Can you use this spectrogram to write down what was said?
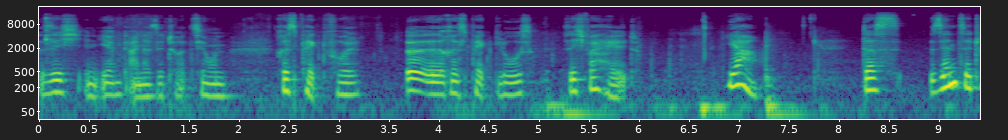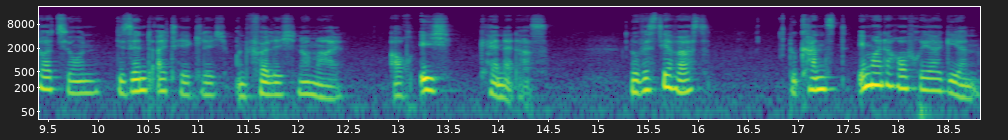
sich in irgendeiner Situation respektvoll, äh, respektlos sich verhält. Ja, das sind Situationen, die sind alltäglich und völlig normal. Auch ich kenne das. Nur wisst ihr was? Du kannst immer darauf reagieren,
